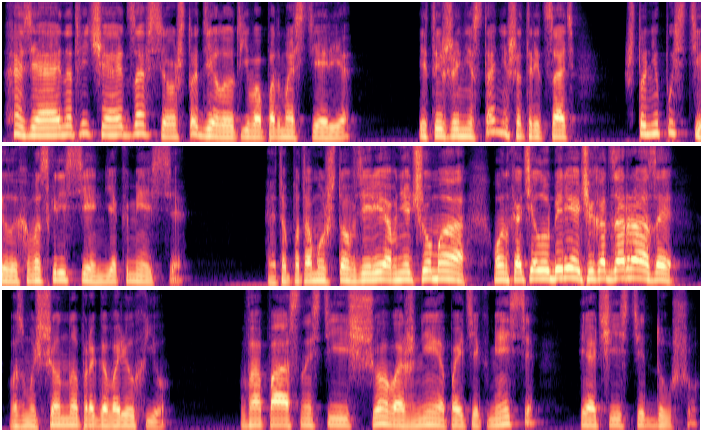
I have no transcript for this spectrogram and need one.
«Хозяин отвечает за все, что делают его подмастерья. И ты же не станешь отрицать, что не пустил их в воскресенье к мессе?» «Это потому, что в деревне чума! Он хотел уберечь их от заразы!» — возмущенно проговорил Хью. «В опасности еще важнее пойти к мессе и очистить душу.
